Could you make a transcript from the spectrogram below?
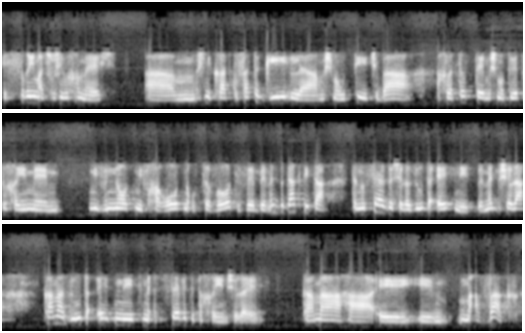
20 עד 35 מה שנקרא תקופת הגיל המשמעותית שבה החלטות אה, משמעותיות לחיים אה, נבנות, נבחרות, מעוצבות, ובאמת בדקתי את הנושא הזה של הזהות האתנית, באמת בשאלה כמה הזהות האתנית מעצבת את החיים שלהם, כמה המאבק אה,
